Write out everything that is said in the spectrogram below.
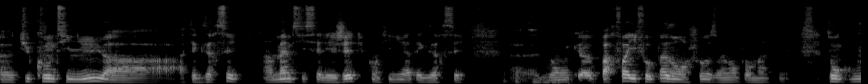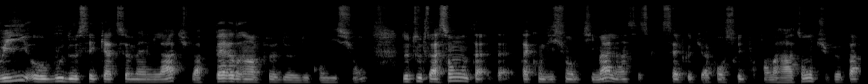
euh, tu continues à, t'exercer. Hein. même si c'est léger, tu continues à t'exercer. Euh, donc, parfois, il faut pas grand-chose vraiment pour maintenir. Donc, oui, au bout de ces quatre semaines-là, tu vas perdre un peu de, conditions. De toute façon, ta, condition optimale, hein, c'est celle que tu as construite pour ton marathon, tu peux pas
